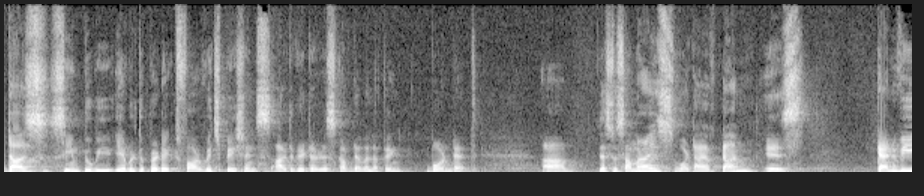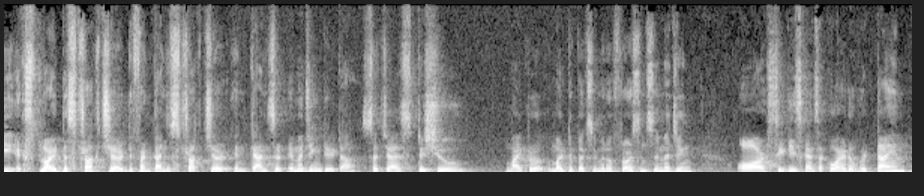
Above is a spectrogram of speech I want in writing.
does seem to be able to predict for which patients are at greater risk of developing bone death. Um, just to summarize, what I have done is can we exploit the structure, different kinds of structure in cancer imaging data, such as tissue, micro, multiplex immunofluorescence imaging, or CT scans acquired over time?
